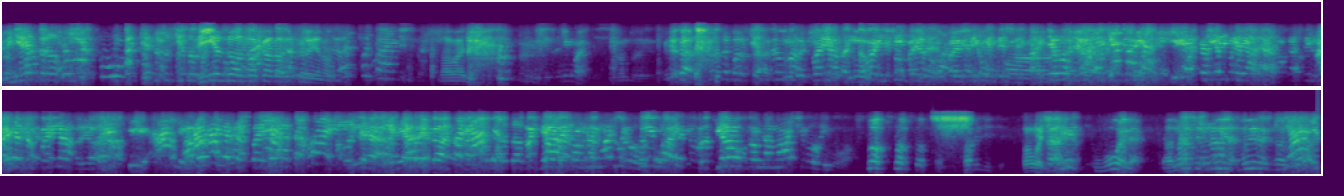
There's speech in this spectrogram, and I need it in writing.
Меня это. Съезду адвоката в Украину. Давайте. Ребята, если у нас порядок, давайте по порядку проверим. А где вас Где порядок? Где порядок? А это порядок. А вот это порядок. Я уполномачивал его. Я уполномачивал его. Стоп, стоп, стоп, подождите. По очереди. Есть воля. Она сейчас будет выражена. Я прямо. не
